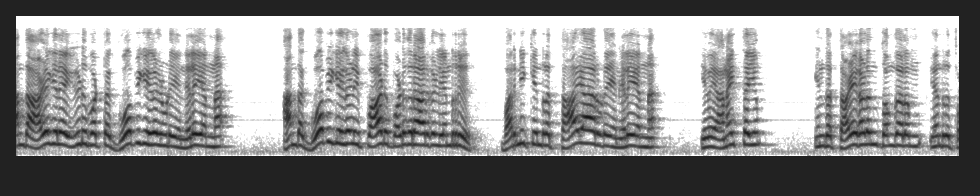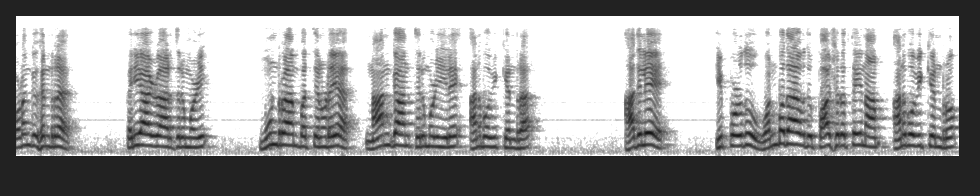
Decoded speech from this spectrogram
அந்த அழகிலே ஈடுபட்ட கோபிகைகளுடைய நிலை என்ன? அந்த கோபிகைகள் இப்பாடுபடுகிறார்கள் என்று வர்ணிக்கின்ற தாயாருடைய நிலை என்ன? இவை அனைத்தையும் இந்த தழைகளும் தொங்கலும் என்று தொடங்குகின்ற பெரியாழ்வார் திருமொழி. மூன்றாம் பத்தினுடைய நான்காம் திருமொழியிலே அனுபவிக்கின்றார். அதிலே இப்பொழுது ஒன்பதாவது பாசுரத்தை நாம் அனுபவிக்கின்றோம்.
